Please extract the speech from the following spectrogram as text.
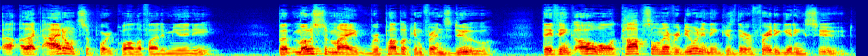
uh, like, I don't support qualified immunity but most of my Republican friends do. They think, oh, well, cops will never do anything because they're afraid of getting sued,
